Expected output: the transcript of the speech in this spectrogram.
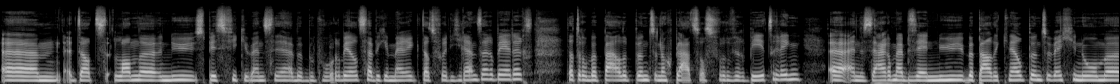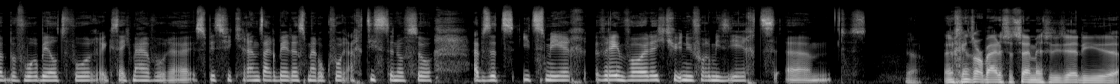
um, dat landen nu specifieke wensen hebben. Bijvoorbeeld, ze hebben gemerkt dat voor die grensarbeiders dat er op bepaalde punten nog plaats was voor verbetering. Uh, en dus daarom hebben zij nu bepaalde knelpunten weggenomen. Bijvoorbeeld voor, ik zeg maar, voor uh, specifiek grensarbeiders, maar ook voor artiesten of zo. Hebben ze het iets meer vereenvoudigd, geuniformiseerd. Um, dus grensarbeiders, dat zijn mensen die, die uh,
